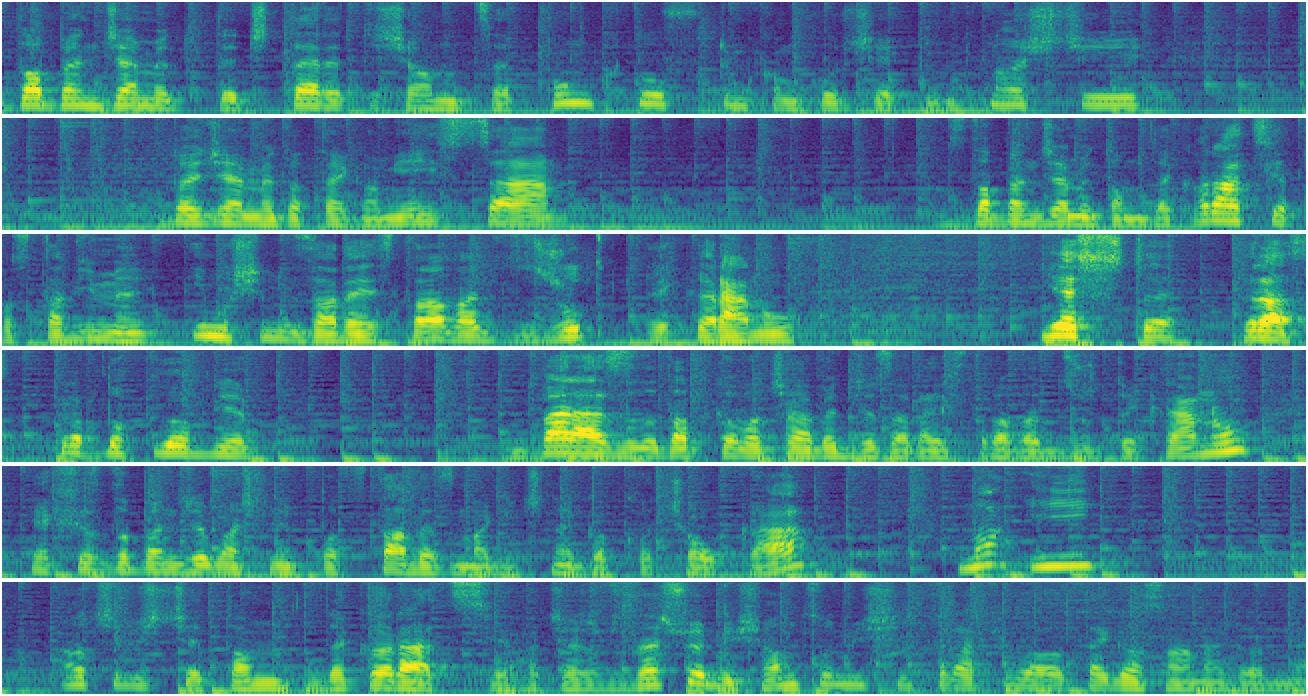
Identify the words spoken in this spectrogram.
zdobędziemy tutaj 4000 punktów w tym konkursie piękności. Dojdziemy do tego miejsca zdobędziemy tą dekorację, postawimy i musimy zarejestrować zrzut ekranu jeszcze raz. Prawdopodobnie dwa razy dodatkowo trzeba będzie zarejestrować zrzut ekranu, jak się zdobędzie właśnie podstawę z magicznego kociołka. No i oczywiście tą dekorację, chociaż w zeszłym miesiącu mi się trafiło tego samego dnia.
